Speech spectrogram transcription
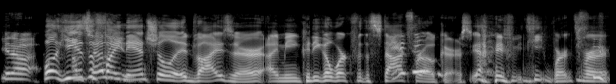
You know. Well, he I'm is a telling you. financial advisor. I mean, could he go work for the stockbrokers? Yeah, he worked for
